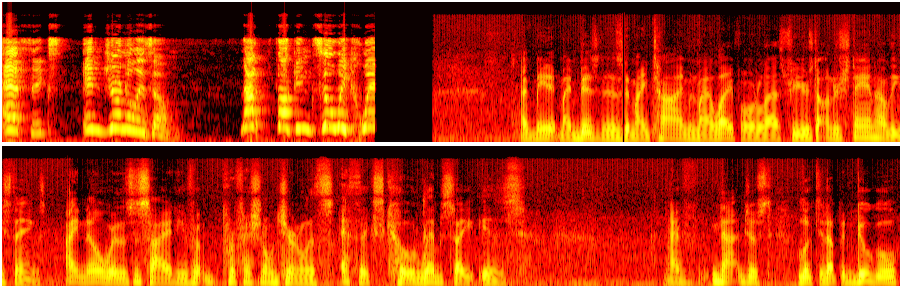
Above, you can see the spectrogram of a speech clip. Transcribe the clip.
ethics in journalism, not fucking Zoe Quinn. I've made it my business and my time and my life over the last few years to understand how these things. I know where the Society of Professional Journalists Ethics Code website is. I've not just looked it up in Google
